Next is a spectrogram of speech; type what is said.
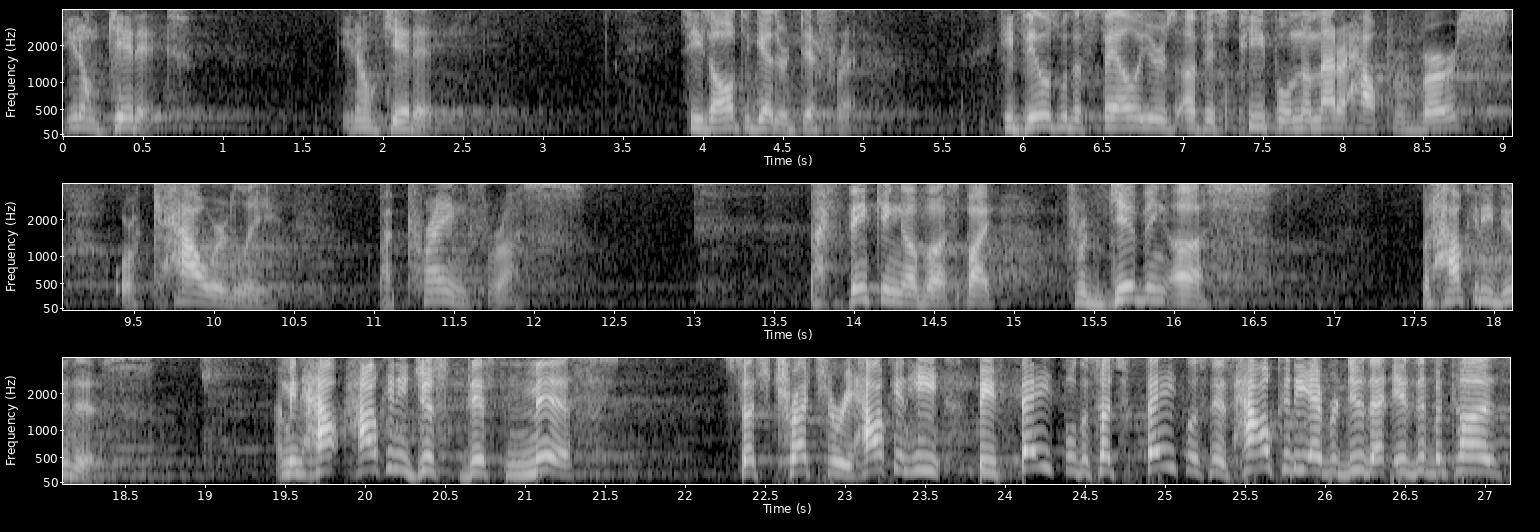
You don't get it. You don't get it. See, he's altogether different. He deals with the failures of his people, no matter how perverse or cowardly, by praying for us, by thinking of us, by forgiving us. But how could he do this? I mean, how, how can he just dismiss such treachery? How can he be faithful to such faithlessness? How could he ever do that? Is it because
